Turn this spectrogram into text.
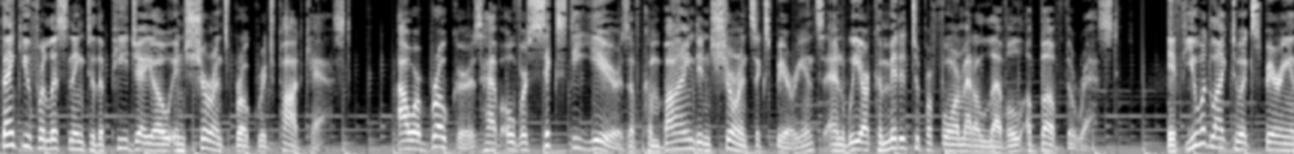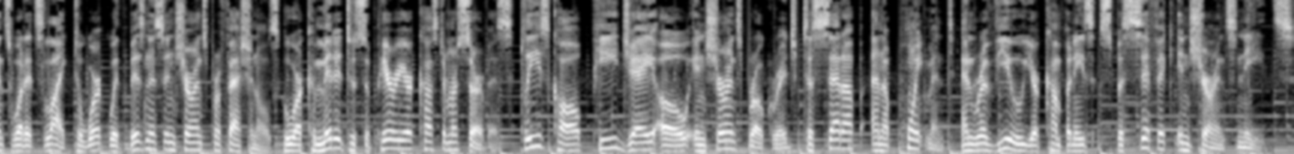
Thank you for listening to the PJO Insurance Brokerage Podcast. Our brokers have over 60 years of combined insurance experience, and we are committed to perform at a level above the rest. If you would like to experience what it's like to work with business insurance professionals who are committed to superior customer service, please call PJO Insurance Brokerage to set up an appointment and review your company's specific insurance needs.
